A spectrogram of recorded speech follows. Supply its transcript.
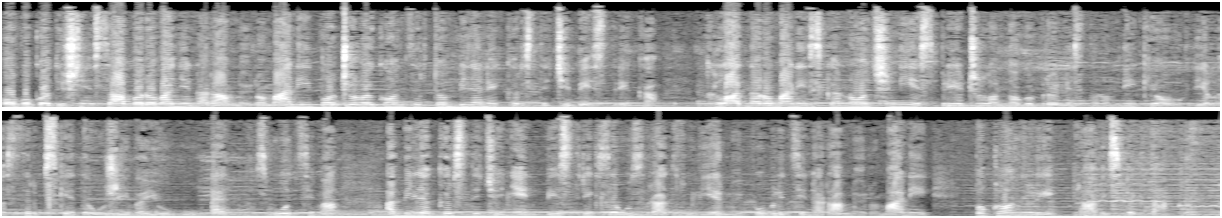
Ovogodišnje saborovanje na ravnoj romaniji počelo je koncertom Biljane Krstić i Bistrika. Hladna romanijska noć nije spriječila mnogobrojne stanovnike ovog dijela Srpske da uživaju u etno zvucima, a Bilja Krstić i njen Bistrik za uzvrat u vjernoj publici na ravnoj romaniji poklonili pravi spektakl.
